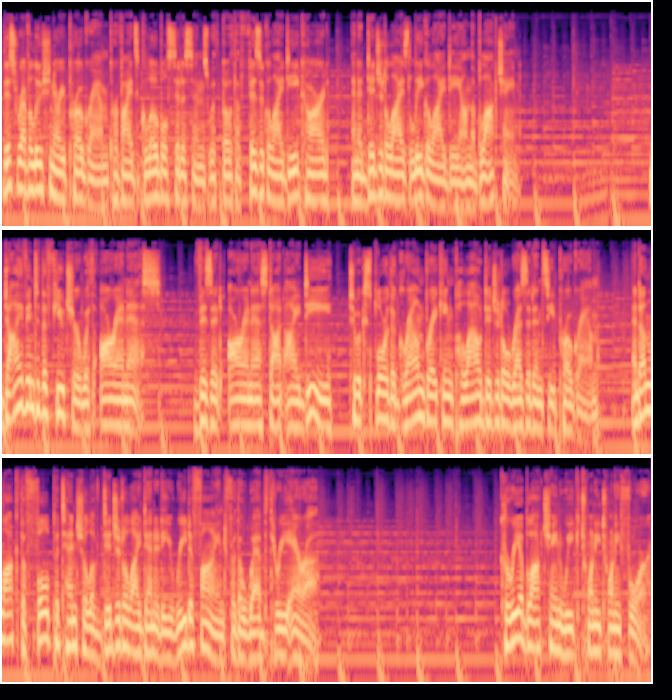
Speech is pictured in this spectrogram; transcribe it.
This revolutionary program provides global citizens with both a physical ID card and a digitalized legal ID on the blockchain. Dive into the future with RNS. Visit rns.id to explore the groundbreaking Palau Digital Residency Program and unlock the full potential of digital identity redefined for the Web3 era. Korea Blockchain Week 2024,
